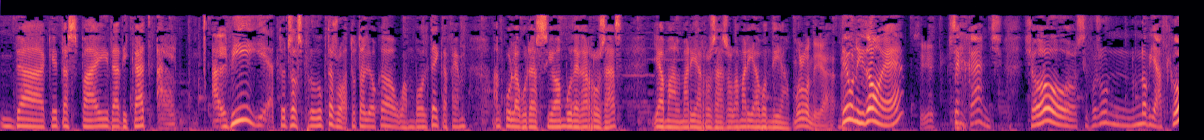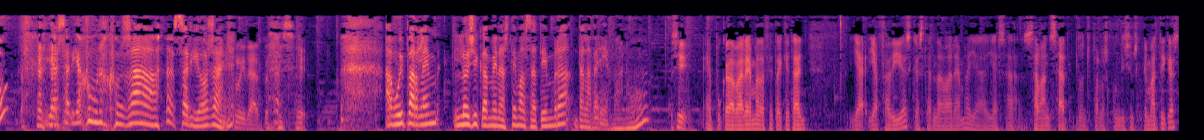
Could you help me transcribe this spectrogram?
d'aquest espai dedicat al, al vi i a tots els productes o a tot allò que ho envolta i que fem en col·laboració amb Bodega Rosàs i amb el Maria Rosàs. Hola Maria, bon dia. Molt bon dia. Déu-n'hi-do, eh? Sí. 100 anys. Això, si fos un, un noviazgo, ja seria com una cosa seriosa, eh? Consolidat, sí. Avui parlem, lògicament, estem al setembre, de la verema, no? Sí, època de barema, de fet aquest any ja, ja fa dies que estem de barema, ja, ja s'ha avançat doncs, per les condicions climàtiques.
